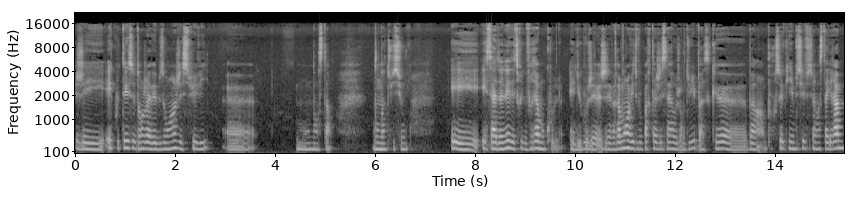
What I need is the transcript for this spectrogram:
J'ai écouté ce dont j'avais besoin, j'ai suivi mon instinct, mon intuition. Et, et, ça a donné des trucs vraiment cool. Et du coup, j'ai vraiment envie de vous partager ça aujourd'hui parce que, ben, pour ceux qui me suivent sur Instagram,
